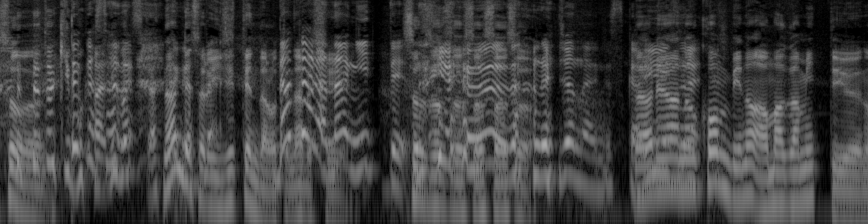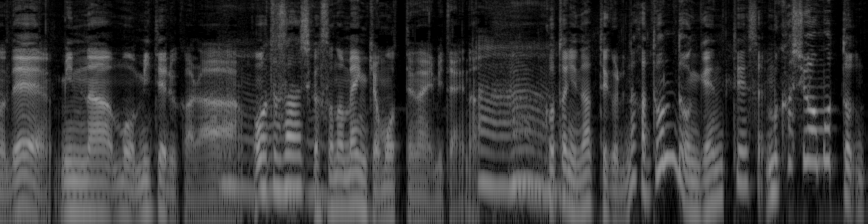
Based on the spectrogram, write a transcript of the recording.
そう。時もありますか？らなんでそれいじってんだろうってなるし。だから何って。そうそうそうそうそう。あれじゃないですか。あれはあのコンビの甘噛みっていうのでみんなもう見てるから、うん。太田さんしかその免許持ってないみたいなことになってくる。なんかどんどん限定さ昔はもっと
